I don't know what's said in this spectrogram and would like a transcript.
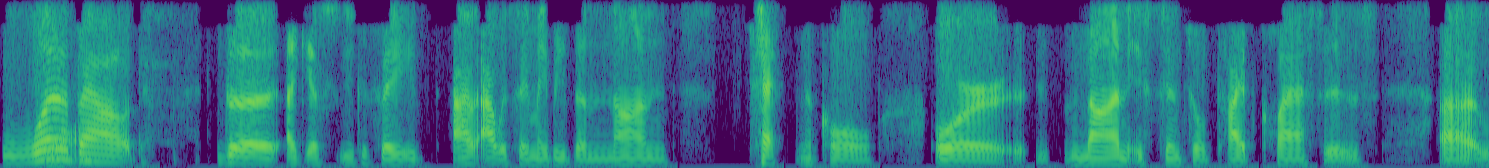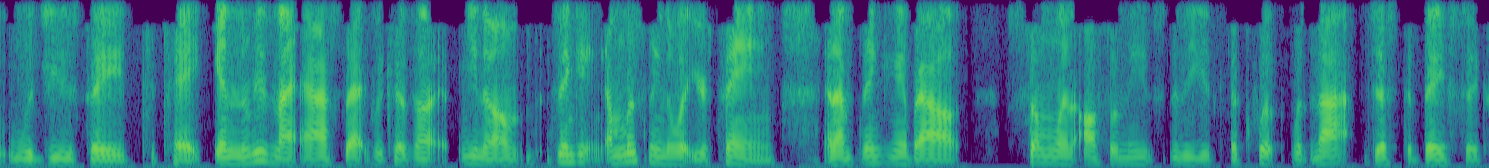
What Yeah. about the? I guess you could say. I, I would say maybe the non-technical or non-essential type classes. Uh, would you say to take? And the reason I ask that because I, you know, I'm thinking, I'm listening to what you're saying, and I'm thinking about someone also needs to be equipped with not just the basics,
